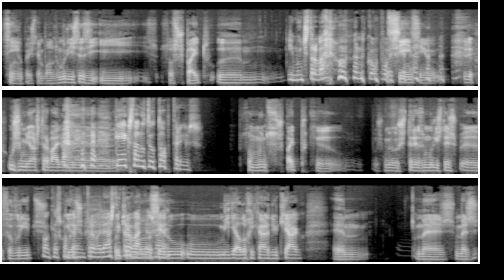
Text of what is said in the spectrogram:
Sim, o país tem bons humoristas e, e sou suspeito. Um... E muitos trabalham no composto. Sim, sim. Os melhores trabalham ali na. Quem é que está no teu top 3? Sou muito suspeito porque os meus três humoristas uh, favoritos. São aqueles com quem trabalhaste e trabalhas. a ser é? o, o, Miguel, o Ricardo e o Tiago. Um, mas mas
